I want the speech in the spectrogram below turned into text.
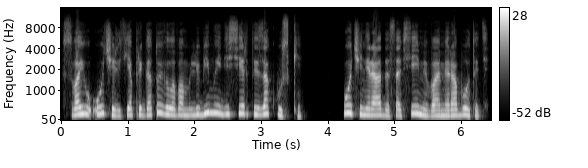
В свою очередь я приготовила вам любимые десерты и закуски. Очень рада со всеми вами работать».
